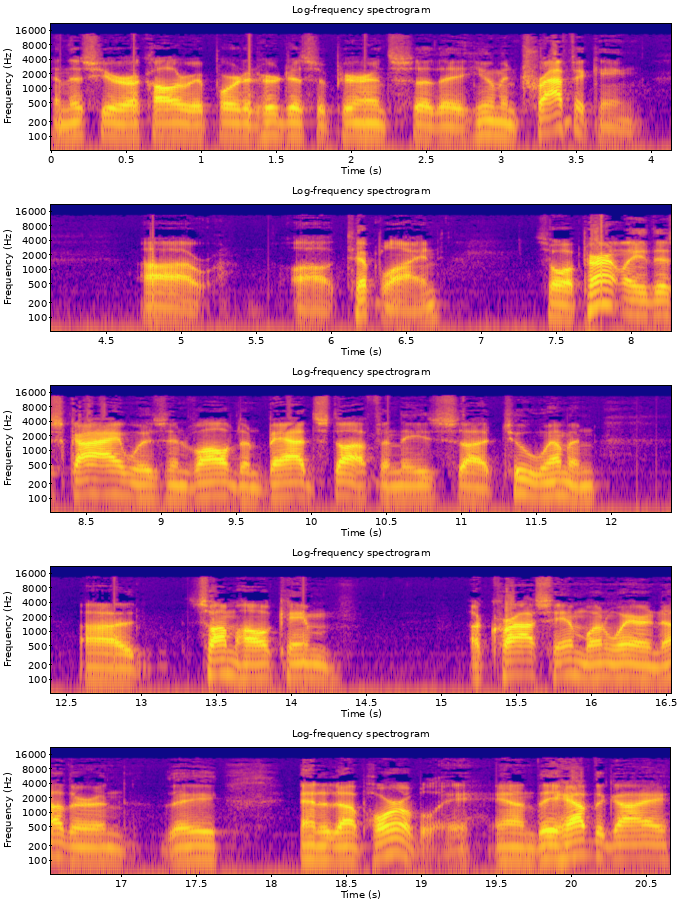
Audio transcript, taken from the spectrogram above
And this year, a caller reported her disappearance. Uh, the human trafficking uh, uh, tip line. So apparently, this guy was involved in bad stuff, and these uh, two women uh, somehow came across him one way or another, and they ended up horribly. And they have the guy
